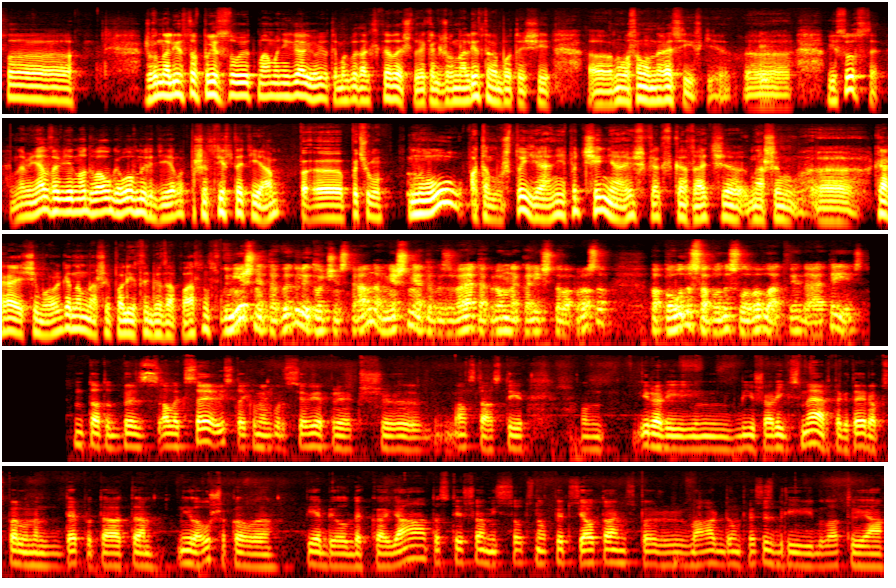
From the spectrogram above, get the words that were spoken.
журналистов прессуют, мама не горюет. Я могу так сказать, что я как журналист, работающий, э, ну, в основном на российские э, ресурсы, на меня заведено два уголовных дела по шести статьям. Э, почему? Ну, потому что я не подчиняюсь, как сказать, нашим э, карающим органам, нашей полиции безопасности. Внешне это выглядит очень странно, внешне это вызывает огромное количество вопросов по поводу свободы слова в Латвии. Да, это есть. Nu, Tātad bez Aleksēja izteikumiem, kurus jau iepriekš uh, atstāstīju, un ir arī bijušā Rīgas mēra, tagad Eiropas parlamenta deputāta Nila Ušakova piebilde, ka jā, tas tiešām izsauc nopietnus jautājumus par vārdu un preses brīvību Latvijā.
